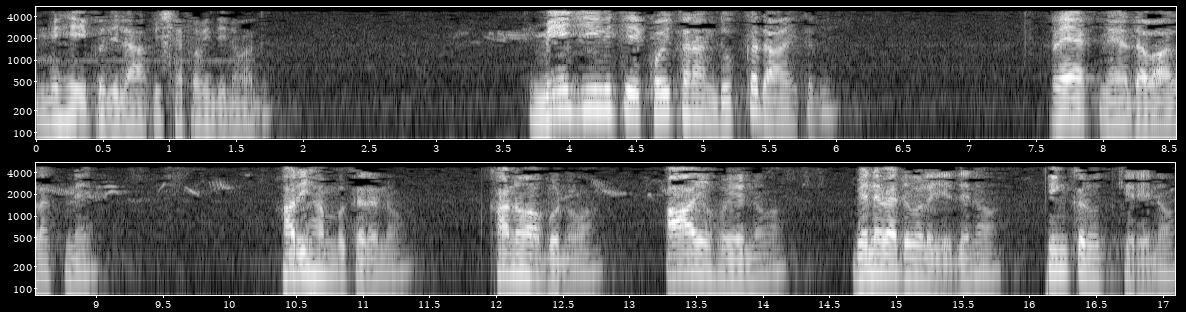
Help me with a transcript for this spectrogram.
මෙහි ඉපදිලා අපි සැප විඳිනවද? මේ ජීවිතේ කොයිතරම් දුක්ඛදායකද? රැයක් නෑ, දවාලක් නෑ. හරි හම්බ කරනවා, කනවා බොනවා, ආය හොයනවා, වෙන වැඩවල යෙදෙනවා, පින්කනුත් කෙරෙනවා.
